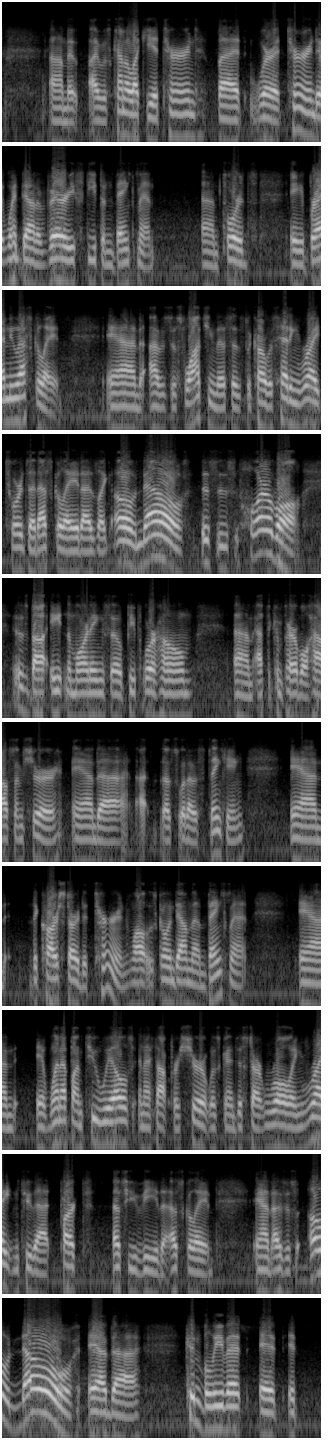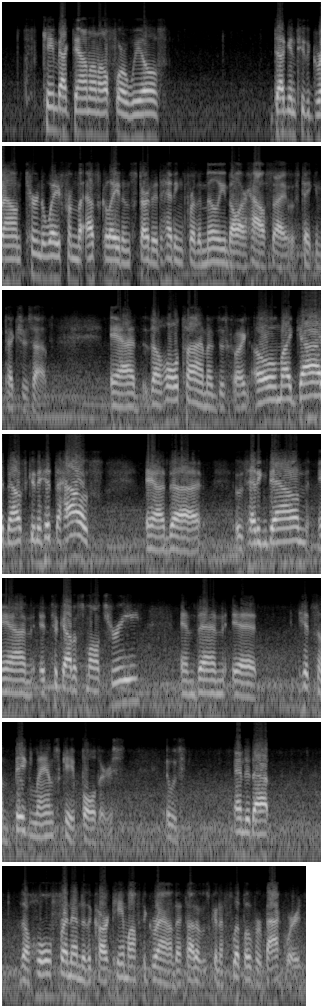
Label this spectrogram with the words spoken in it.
um, it, I was kind of lucky it turned, but where it turned, it went down a very steep embankment um, towards a brand new Escalade. And I was just watching this as the car was heading right towards that Escalade. I was like, oh no, this is horrible. It was about 8 in the morning, so people were home um, at the comparable house, I'm sure. And uh, that's what I was thinking and the car started to turn while it was going down the embankment and it went up on two wheels and I thought for sure it was going to just start rolling right into that parked SUV, the Escalade. And I was just, "Oh no!" and uh couldn't believe it. It it came back down on all four wheels, dug into the ground, turned away from the Escalade, and started heading for the million dollar house I was taking pictures of. And the whole time I'm just going, oh my God, now it's going to hit the house. And uh, it was heading down, and it took out a small tree, and then it hit some big landscape boulders. It was ended up the whole front end of the car came off the ground. I thought it was going to flip over backwards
